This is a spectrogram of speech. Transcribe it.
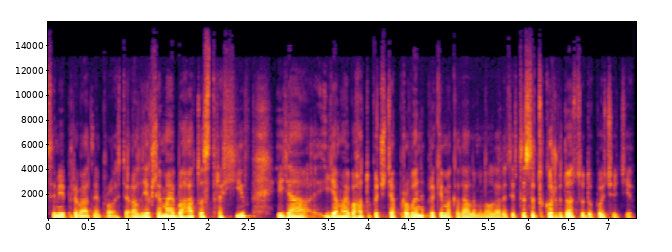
це мій приватний простір. Але якщо я маю багато страхів, і я, я маю багато почуття провини, про які ми казали минулого разів, це все також відноситься до почуттів.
